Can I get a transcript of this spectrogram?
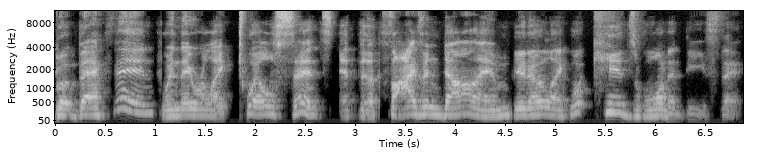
But back then, when they were like 12 cents at the five and dime, you know, like what kids wanted these things?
